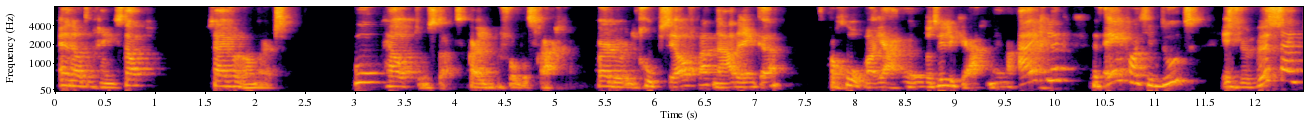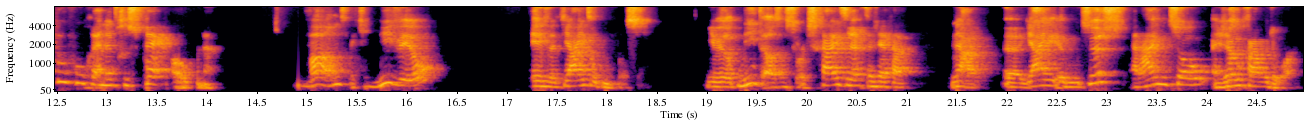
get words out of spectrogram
En dat er geen stap zijn veranderd. Hoe helpt ons dat? Kan je bijvoorbeeld vragen. Waardoor de groep zelf gaat nadenken. Van goh, nou ja, eh, wat wil ik hier eigenlijk mee? Maar eigenlijk, het enige wat je doet, is bewustzijn toevoegen en het gesprek openen. Want wat je niet wil, is dat jij het op moet lossen. Je wilt niet als een soort scheidsrechter zeggen, nou, uh, jij moet zus en hij moet zo en zo gaan we door.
